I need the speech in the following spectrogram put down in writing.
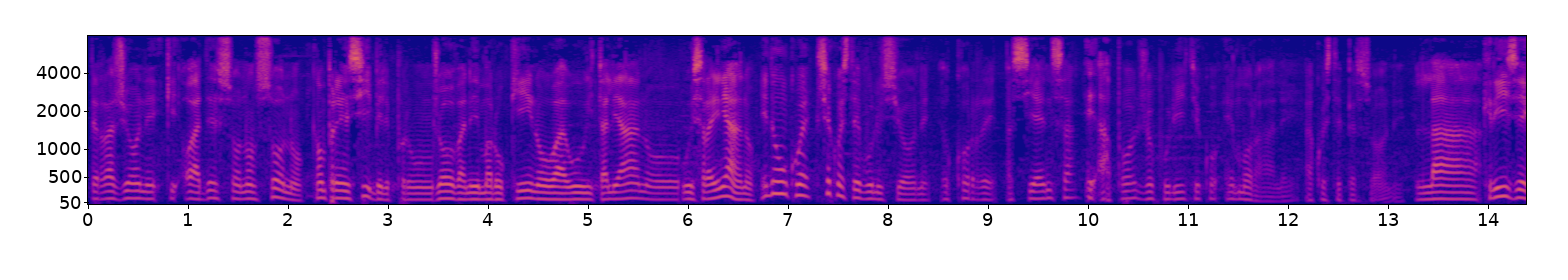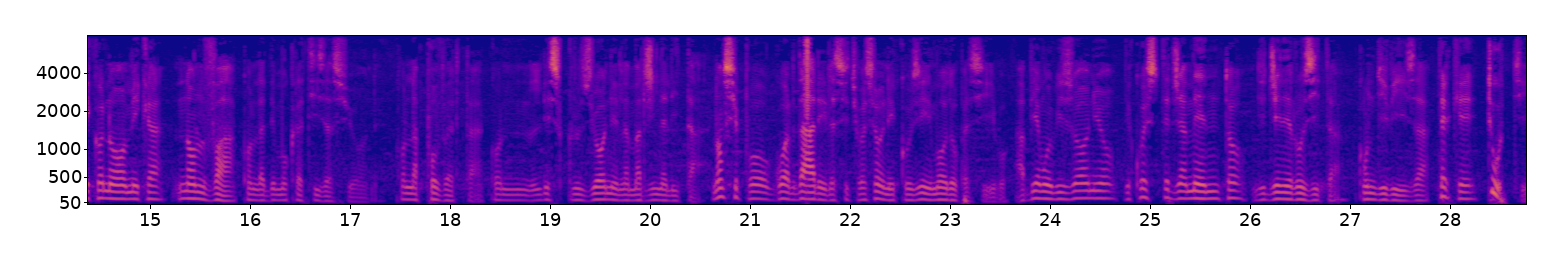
per ragioni che adesso non sono comprensibili per un giovane marocchino o italiano o israeliano. E dunque c'è questa evoluzione, occorre pazienza e appoggio politico e morale a queste persone. La crisi economica non va con la democratizzazione con la povertà, con l'esclusione e la marginalità. Non si può guardare la situazione così in modo passivo. Abbiamo bisogno di questo atteggiamento di generosità condivisa perché tutti,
